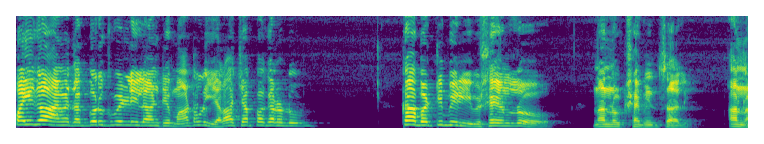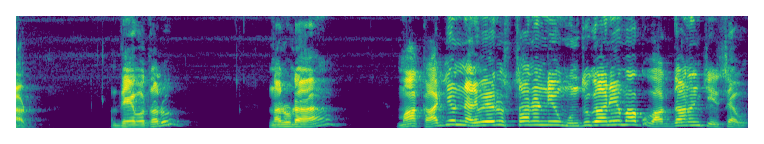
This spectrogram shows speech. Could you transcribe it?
పైగా ఆమె దగ్గరకు వెళ్ళి ఇలాంటి మాటలు ఎలా చెప్పగలడు? కాబట్టి మీరు ఈ విషయంలో నన్ను క్షమించాలి అన్నాడు. దేవతలు నలుడా మా కార్యం నెరవేరుస్తానని నీవు ముందుగానే మాకు వాగ్దానం చేశావు.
